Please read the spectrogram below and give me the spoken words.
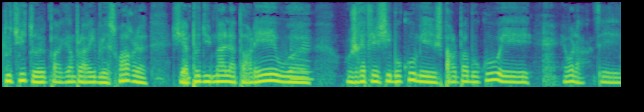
Tout de suite, euh, par exemple, arrive le soir, je- j'ai un peu du mal à parler ou. euh, Mhm. où je réfléchis beaucoup, mais je parle pas beaucoup, et, et voilà. C'est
